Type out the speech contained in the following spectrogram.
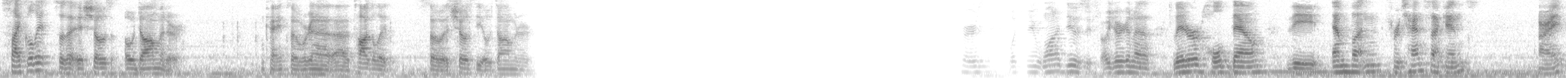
cycle it so that it shows odometer. Okay, so we're gonna uh, toggle it so it shows the odometer. What you want to do is you're gonna later hold down the M button for 10 seconds. All right,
